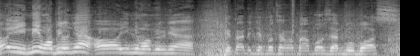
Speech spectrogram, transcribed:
Oh ini mobilnya, oh ini mobilnya. Kita dijemput sama Pak Bos dan Bu Bos.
